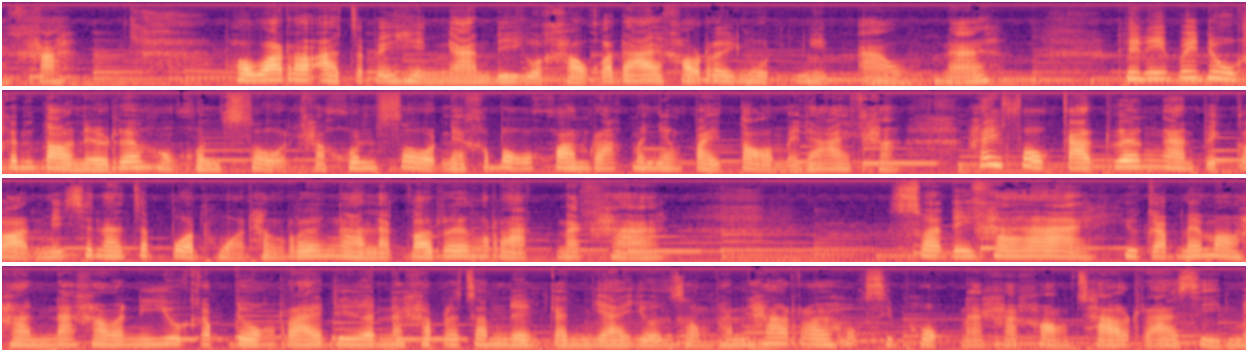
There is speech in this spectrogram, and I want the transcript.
นะคะ เพราะว่าเราอาจจะไปเห็นงานดีกว่าเขาก็ได้เขาเลยหงุดหงิดเอานะ ทีนี้ไปดูกันต่อในเรื่องของคนโสดค่ะ คนโสดเนี่ยเขาบอกว่าความรักมันยังไปต่อไม่ได้ค่ะ ให้โฟกัสเรื่องงานไปก่อนมิฉะนั้นจะปวดหัวทั้งเรื่องงานและก็เรื่องรักนะคะ สวัสดีค่ะ อยู่กับแม่หมอฮันนะคะ วันนี้อยู่กับดวงรายเดือนนะคะ ประจำเดือนกันยายน 2566 นะคะ ของชาวราศีเม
